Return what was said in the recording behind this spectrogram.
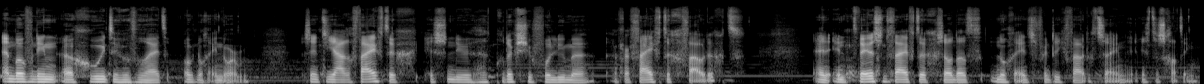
En bovendien groeit de hoeveelheid ook nog enorm. Sinds de jaren 50 is nu het productievolume vervijftigvoudigd. En in 2050 zal dat nog eens verdrievoudigd zijn, is de schatting.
